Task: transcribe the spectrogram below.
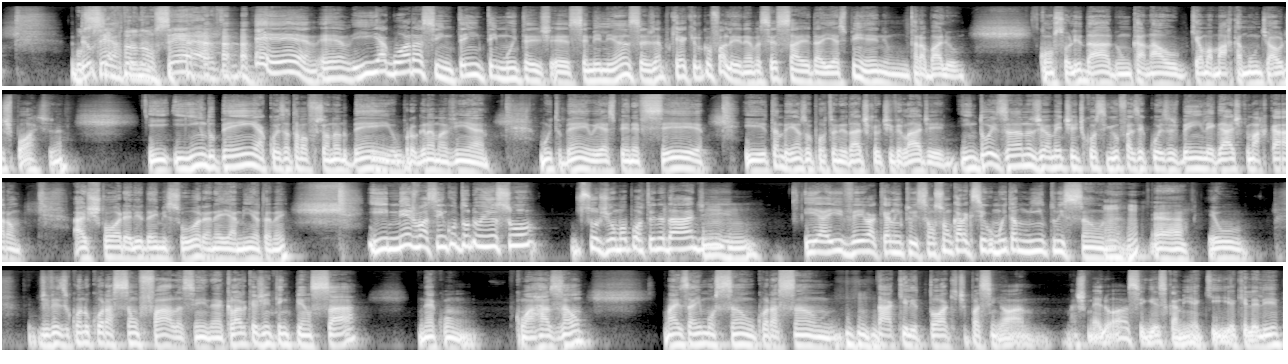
O Deu certo, certo, pelo né? não certo. É, é, e agora, assim, tem, tem muitas é, semelhanças, né? Porque é aquilo que eu falei, né? Você sai da ESPN, um trabalho consolidado, um canal que é uma marca mundial de esportes, né? E, e indo bem, a coisa estava funcionando bem, o programa vinha muito bem, o ESPN FC, e também as oportunidades que eu tive lá de... Em dois anos, realmente, a gente conseguiu fazer coisas bem legais que marcaram a história ali da emissora, né? E a minha também. E mesmo assim, com tudo isso, surgiu uma oportunidade Uhum. e aí veio aquela intuição. Sou um cara que sigo muito a minha intuição, né? Uhum. É. Eu, de vez em quando, o coração fala, assim, né? Claro que a gente tem que pensar, né, com, com a razão, mas a emoção, o coração, dá aquele toque, tipo assim, ó, acho melhor seguir esse caminho aqui e aquele ali.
